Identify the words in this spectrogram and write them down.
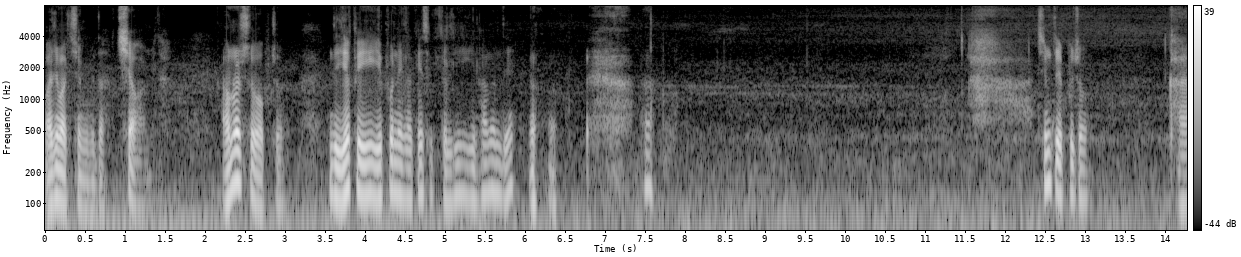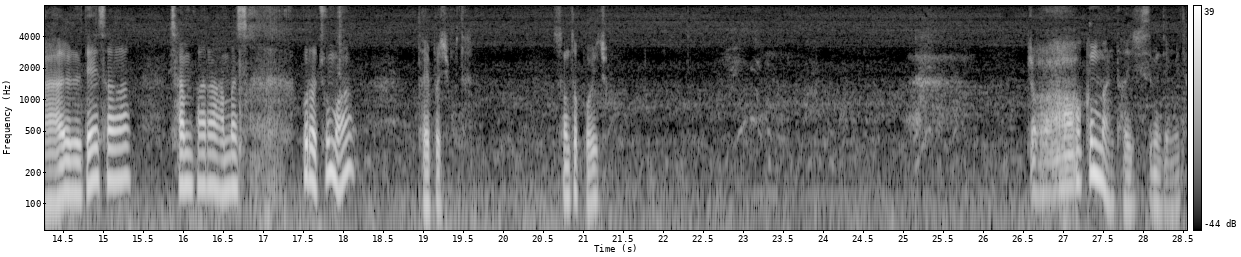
마지막 친구입니다. 치아와입니다. 안 올 수가 없죠. 근데 옆에 이 예쁜 애가 계속 들리긴 하는데 짐도 예쁘죠. 가을 돼서 찬바람 한번 싹 불어주면 더 예뻐집니다. 손톱 보이죠? 조금만 더 있으면 됩니다.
